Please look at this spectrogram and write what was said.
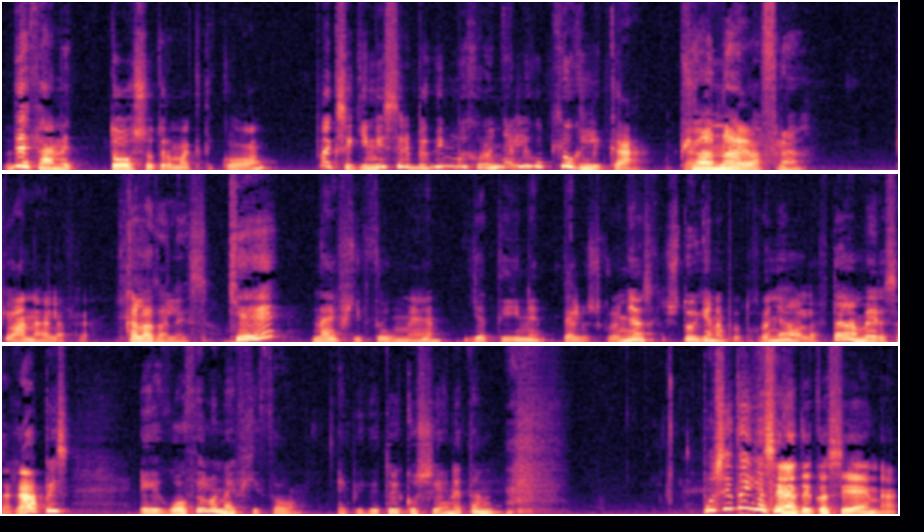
Δεν θα είναι τόσο τρομακτικό. Να ξεκινήσει, ρε παιδί μου, η χρονιά λίγο πιο γλυκά. Πιο Καλά το λέω. ανάλαφρα. Πιο ανάλαφρα. Καλά τα λες. Και να ευχηθούμε, γιατί είναι τέλος της χρονιάς, Χριστούγεννα, Πρωτοχρονιά, όλα αυτά, μέρες αγάπης. Εγώ θέλω να ευχηθώ, επειδή το 21 ήταν. Πώς ήταν για σένα το 21,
